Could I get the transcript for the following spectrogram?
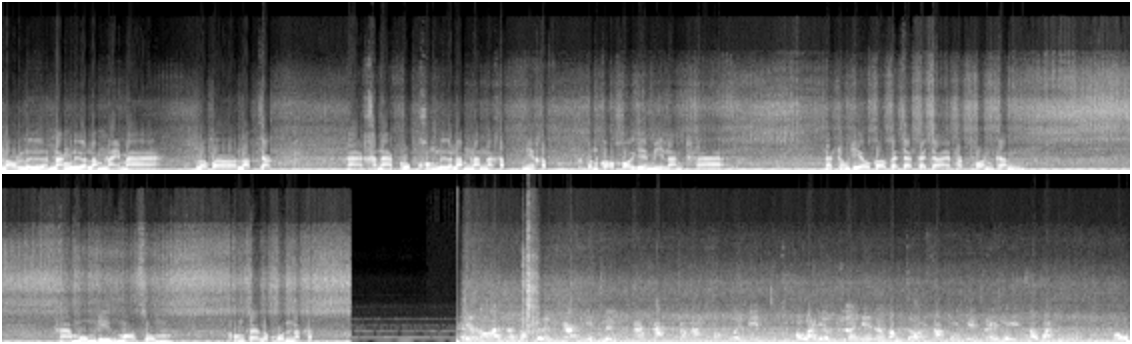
เราเรือนั่งเรือลำไหนมา เราก็รับจากคณะกรุ๊ปของเรือลำนั้นนะครับเนี่ยครับบนเกาะเขาจะมีร้านค้า นักท่องเที่ยวก็กระจัดกระจายพักผ่อนกัน หามุมที่เหมาะสมของแต่ละคนนะครับ เดี๋ยวเราอาจจะต้องเดินกันนิดนึงนะคะประมาณ 200 เมตร เพราะว่าเดี๋ยวเรือเนี่ยจะต้องจอดฝั่งที่เป็นไร่เลตะวันออก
